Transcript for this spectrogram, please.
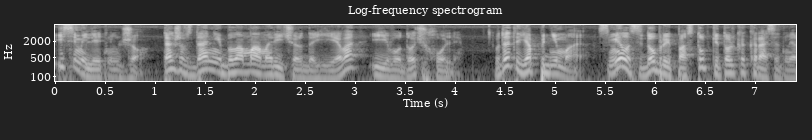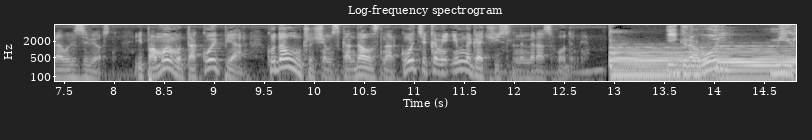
и семилетним Джо. Также в здании была мама Ричарда Ева и его дочь Холли. Вот это я понимаю. Смелость и добрые поступки только красят мировых звезд. И, по-моему, такой пиар куда лучше, чем скандалы с наркотиками и многочисленными разводами. Игровой мир.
